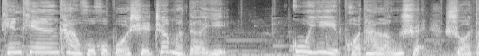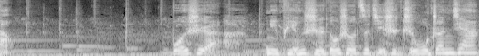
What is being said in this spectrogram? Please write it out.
天天看糊糊博士这么得意，故意泼他冷水，说道：“博士，你平时都说自己是植物专家。”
